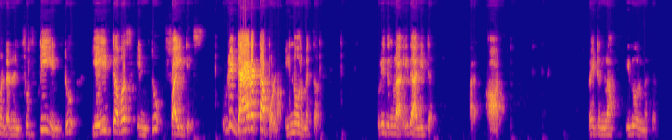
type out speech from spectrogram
hundred and fifty into eight hours into five days இப்படி டைரக்டா போடலாம். இன்னொரு மெத்தட் புரியுதுங்களா? இது அலிட்டர் ஆர் ரைட்டுங்களா இது ஒரு மெத்தட்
